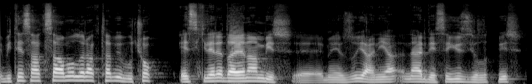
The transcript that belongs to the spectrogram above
vites aksamı olarak tabii bu çok eskilere dayanan bir e, mevzu. Yani ya, neredeyse 100 yıllık bir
